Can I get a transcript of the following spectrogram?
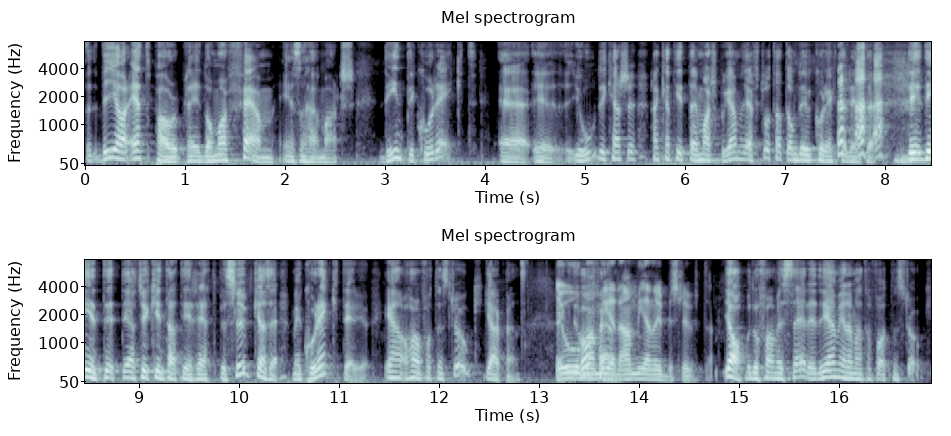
vi har ett powerplay, de har fem i en sån här match. Det är inte korrekt. Eh, eh, jo, det kanske, han kan titta i matchprogrammet efteråt att om det är korrekt eller inte. Det, det är inte det, jag tycker inte att det är rätt beslut kan jag säga, men korrekt är det ju. Är har han fått en stroke, Garpen? Jo, man menar, han menar ju besluten. Ja, men då får han väl säga det. Det är det jag menar med att han fått en stroke.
